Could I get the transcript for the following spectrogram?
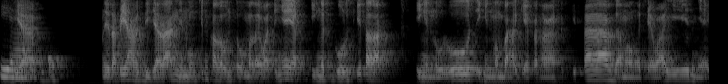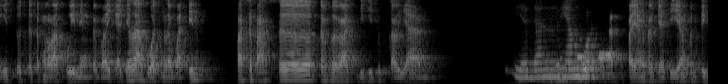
Iya. Ya, ya tapi harus dijalanin. Mungkin kalau untuk melewatinya ya inget goals kita lah. Ingin lulus ingin membahagiakan orang sekitar gak mau ngecewain ya itu tetap ngelakuin yang terbaik aja lah buat ngelewatin fase-fase terberat di hidup kalian. Iya dan yang buat apa yang terjadi. Yang penting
